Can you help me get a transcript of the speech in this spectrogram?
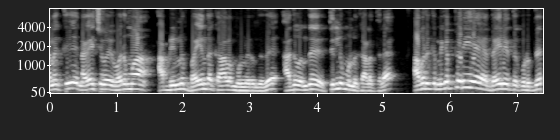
தனக்கு நகைச்சுவை வருமா அப்படின்னு பயந்த காலம் ஒன்று இருந்தது. அது வந்து தில்லுமுள்ளு காலத்தில் அவருக்கு மிகப்பெரிய தைரியத்தை கொடுத்து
